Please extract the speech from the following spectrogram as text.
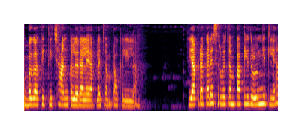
बघा किती छान कलर आला आहे आपल्या चंपाकलीला. या प्रकारे सर्व चंपाकली तळून घेतल्या.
